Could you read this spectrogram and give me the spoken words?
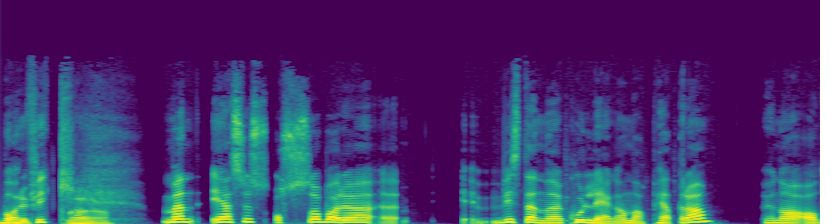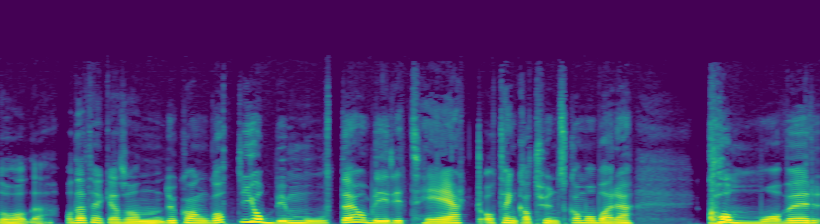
bare fikk. Ja, ja. Men jeg syns også bare eh, Hvis denne kollegaen da, Petra hun har ADHD, og det tenker jeg sånn Du kan godt jobbe imot det og bli irritert og tenke at hun skal må bare komme over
